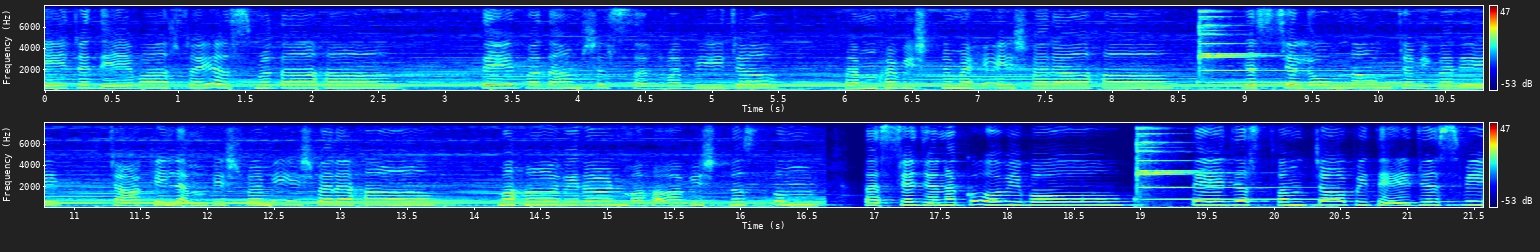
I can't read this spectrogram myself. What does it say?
ये च देवाश्रयस्मृताः। ते त्वदांशः सर्वबीजा ब्रह्मविष्णुमहेश्वराः। यस्य लोम्नां च विवरे चाखिलं विश्वमीश्वरः महाविराण्महाविष्णुस्त्वं तस्य जनको विभो तेजस्त्वं चापि तेजस्वी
